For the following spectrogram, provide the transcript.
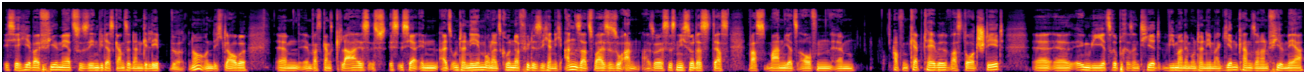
ist ja hierbei viel mehr zu sehen, wie das Ganze dann gelebt wird. Ne? Und ich glaube, ähm, was ganz klar ist, es, es ist ja in, als Unternehmen und als Gründer fühlt es sich ja nicht ansatzweise so an. Also es ist nicht so, dass das, was man jetzt auf dem ähm, auf dem Cap-Table, was dort steht, äh, äh, irgendwie jetzt repräsentiert, wie man im Unternehmen agieren kann, sondern vielmehr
